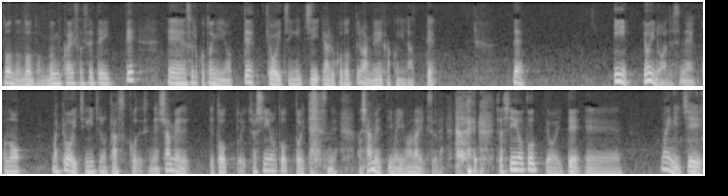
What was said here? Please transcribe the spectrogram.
どんどんどんどん分解させていって、えー、することによって今日一日やることっていうのが明確になってでいい良いのはですねこの、まあ、今日一日のタスクをですね写メで撮っといて写真を撮っておいてですね写メって今言わないですよね。写真を撮っておいて、えー、毎日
